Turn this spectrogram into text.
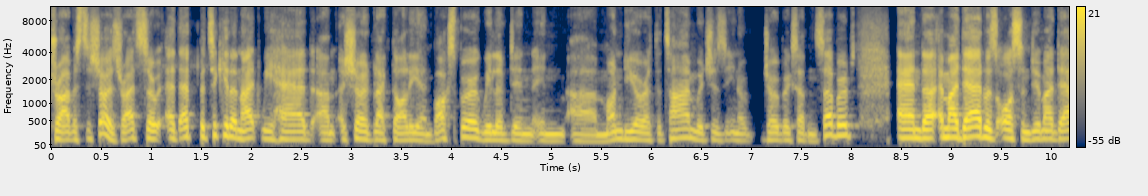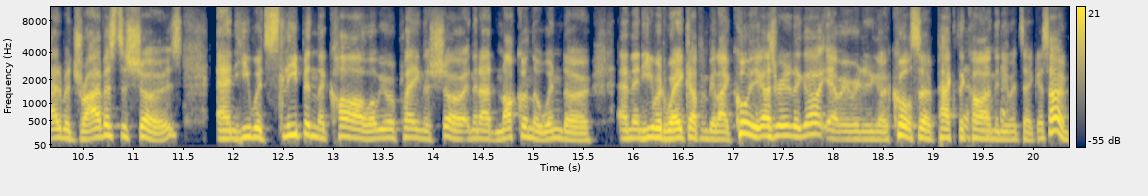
drive us to shows, right? So at that particular night, we had um, a show at Black Dahlia in Boksburg. We lived in in uh, Mondeor at the time, which is you know Joburg southern suburbs, and uh, and my dad was awesome, dude. My dad would drive us to shows, and he would sleep in the car while we were playing the show, and then I'd knock on the window, and then he would wake up and be like, "Cool, you guys ready to go? Yeah, we're ready to go. Cool." So pack the car, and then he would take us home.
